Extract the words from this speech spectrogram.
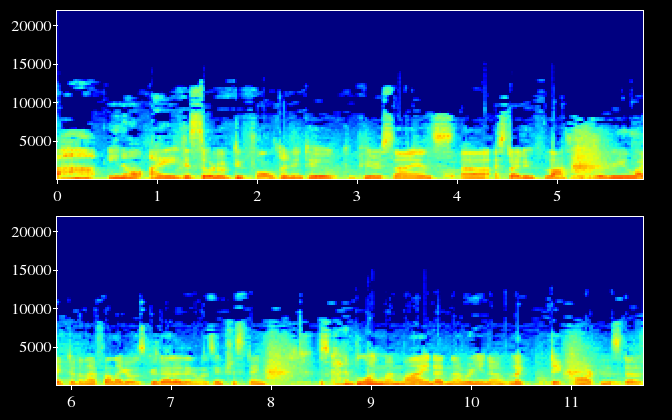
Ah, you know, I just sort of defaulted into computer science. Uh, I started in philosophy because I really liked it and I felt like I was good at it and it was interesting. It was kind of blowing my mind. I'd never, you know, like Descartes and stuff.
